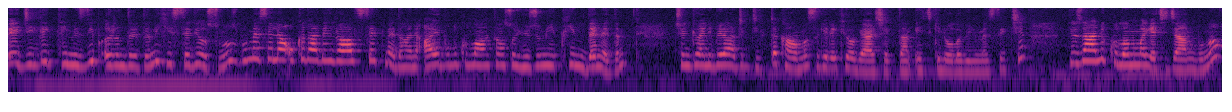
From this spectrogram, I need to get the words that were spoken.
Ve cildi temizleyip arındırdığını hissediyorsunuz. Bu mesela o kadar beni rahatsız etmedi. Hani ay bunu kullandıktan sonra yüzümü yıkayayım demedim. Çünkü hani birazcık ciltte kalması gerekiyor gerçekten etkili olabilmesi için. Düzenli kullanıma geçeceğim bunu.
